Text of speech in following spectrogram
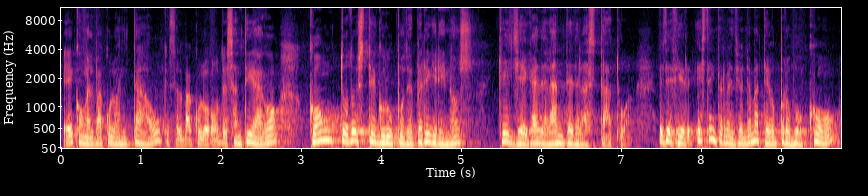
eh, con el báculo Antau, que es el báculo de Santiago, con todo este grupo de peregrinos que llega delante de la estatua. Es decir, esta intervención de Mateo provocó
